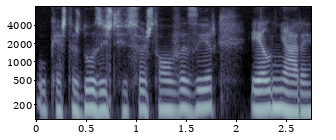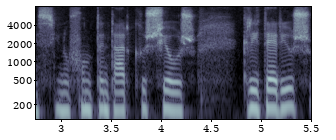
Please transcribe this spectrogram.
o que estas duas instituições estão a fazer é alinharem-se e, no fundo, tentar que os seus critérios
